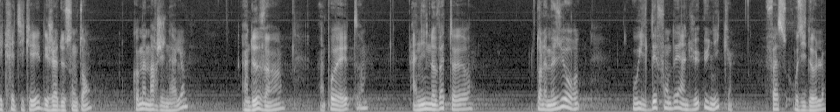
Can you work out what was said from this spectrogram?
et critiqué déjà de son temps comme un marginal, un devin, un poète, un innovateur, dans la mesure où il défendait un Dieu unique face aux idoles.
